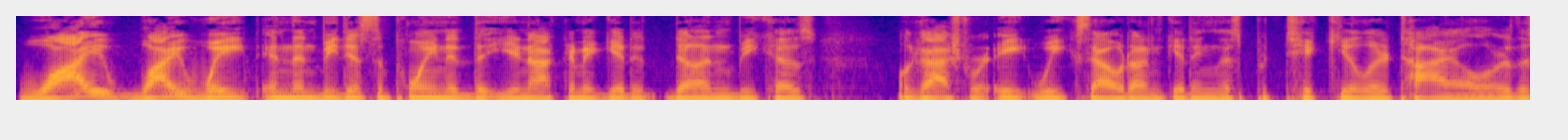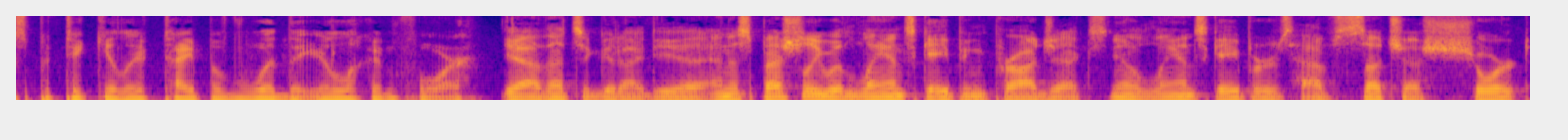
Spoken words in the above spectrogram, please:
why why wait and then be disappointed that you're not going to get it done because well gosh, we're 8 weeks out on getting this particular tile or this particular type of wood that you're looking for. Yeah, that's a good idea. And especially with landscaping projects, you know, landscapers have such a short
